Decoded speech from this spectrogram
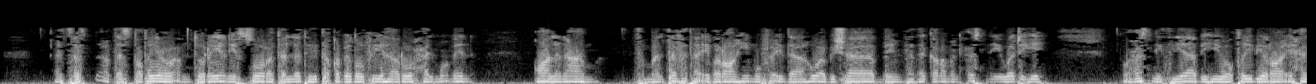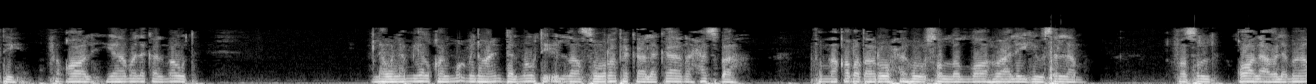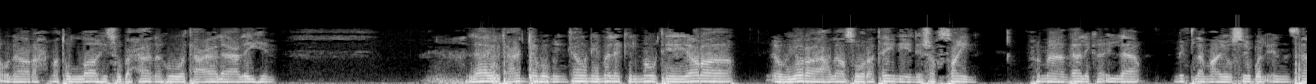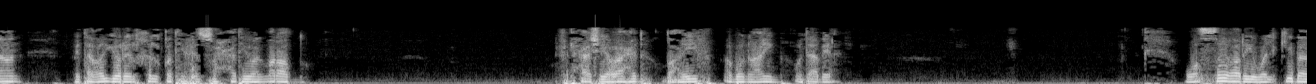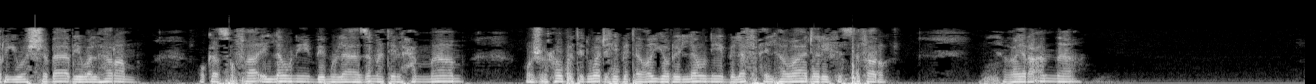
أتستطيع أن تريني الصورة التي تقبض فيها روح المؤمن؟ قال نعم. ثم التفت إبراهيم فإذا هو بشاب فذكر من حسن وجهه وحسن ثيابه وطيب رائحته فقال يا ملك الموت لو لم يلقى المؤمن عند الموت إلا صورتك لكان حسبه. ثم قبض روحه صلى الله عليه وسلم. فصل. قال علماؤنا رحمة الله سبحانه وتعالى عليهم. لا يتعجب من كون ملك الموت يرى أو يرى على صورتين لشخصين فما ذلك إلا مثل ما يصيب الإنسان بتغير الخلقة في الصحة والمرض. في الحاشية واحد ضعيف أبو نعيم وتابع والصغر والكبر والشباب والهرم. وكصفاء اللون بملازمة الحمام وشحوبة الوجه بتغير اللون بلفح الهواجر في السفر. غير أن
